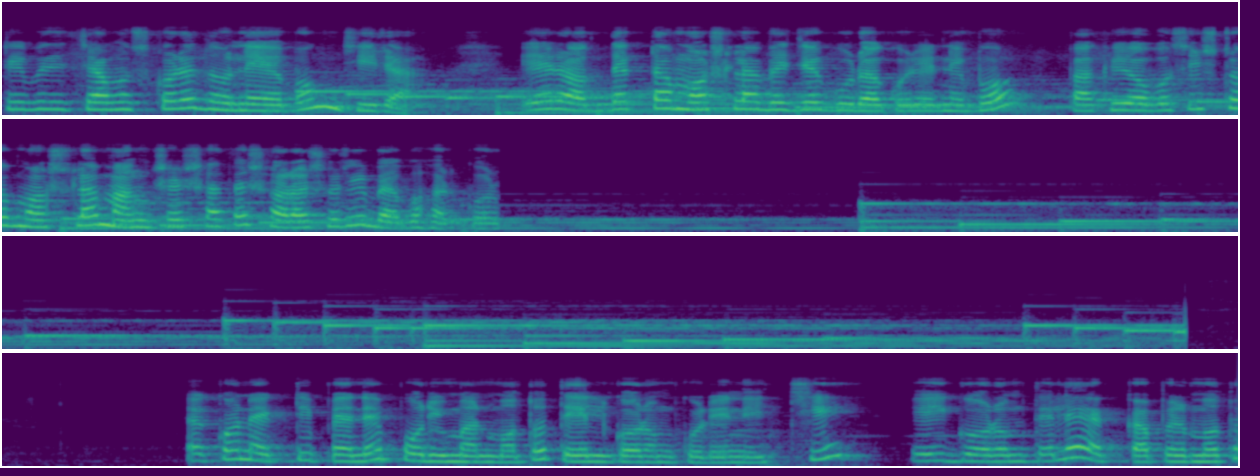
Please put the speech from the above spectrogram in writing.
টেবিল চামচ করে ধনে এবং জিরা। এর অর্ধেকটা মশলা ভেজে গুঁড়া করে নেব। বাকি অবশিষ্ট মশলা মাংসের সাথে সরাসরি ব্যবহার করব। এখন একটি প্যানে পরিমাণ মতো তেল গরম করে নিচ্ছি। এই গরম তেলে এক কাপের মতো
